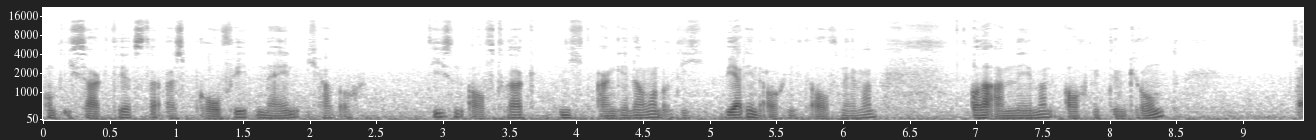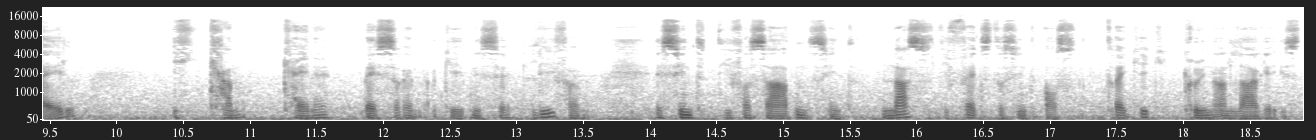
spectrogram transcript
und ich sagte jetzt da als Profi, nein, ich habe auch diesen Auftrag nicht angenommen und ich werde ihn auch nicht aufnehmen oder annehmen, auch mit dem Grund, weil ich kann keine besseren Ergebnisse liefern. Es sind, die Fassaden sind nass, die Fenster sind außen dreckig, Grünanlage ist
